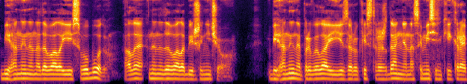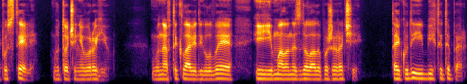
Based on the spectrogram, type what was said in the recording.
Біганина надавала їй свободу, але не надавала більше нічого. Біганина привела її за роки страждання на самісінький край пустелі, в оточення ворогів. Вона втекла від Юлвея, і її мало не здолали пожирачі. Та й куди їй бігти тепер?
